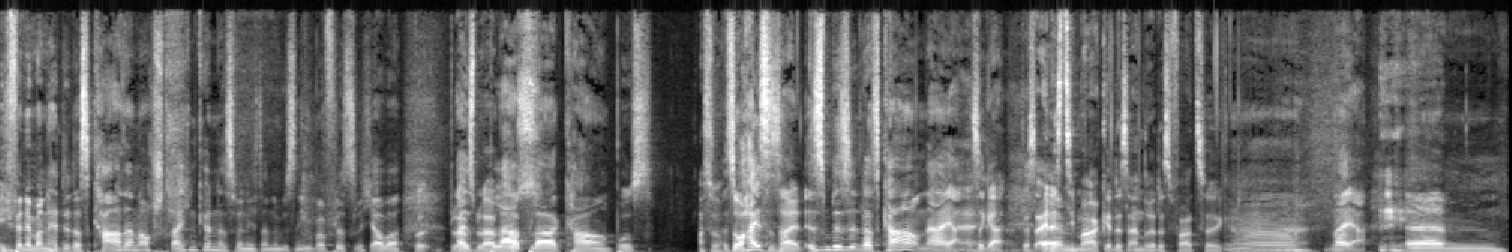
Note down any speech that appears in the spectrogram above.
Ich finde, man hätte das Car dann auch streichen können, das finde ich dann ein bisschen überflüssig, aber Bla, heißt bla. Achso. So heißt es halt. Ist ein bisschen das Car, naja, ist egal. Das eine ist die Ähm, Marke, das andere das Fahrzeug. Äh, Ja. naja. ähm,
